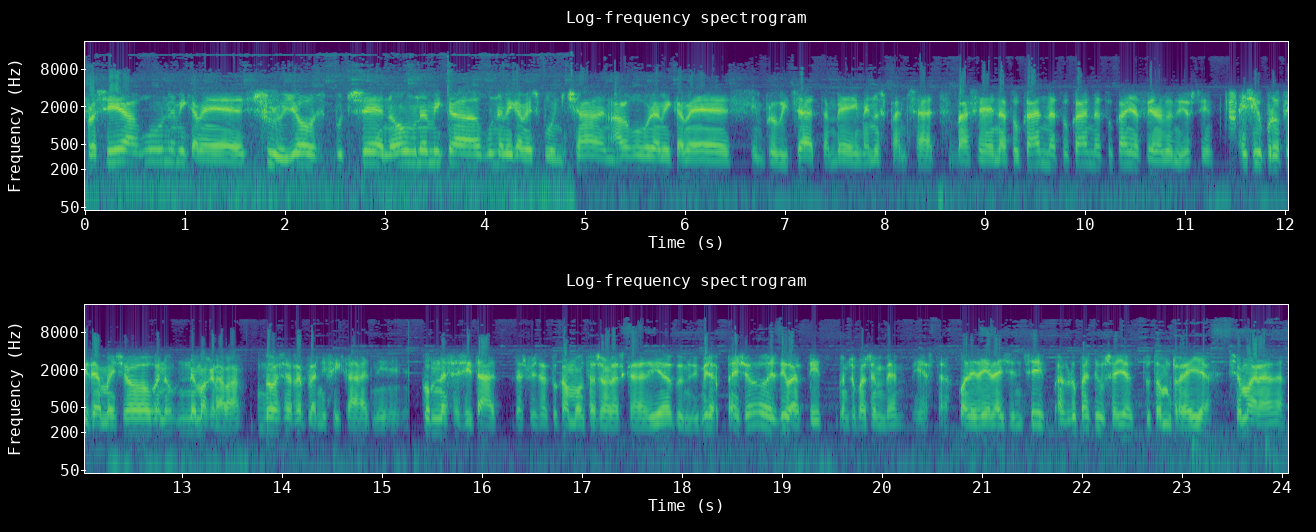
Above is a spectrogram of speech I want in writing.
Però sí algú una mica més sorollós, potser, no? Una mica, una mica més punxant, algo una mica més improvisat, també, i menys pensat. Va ser anar tocant, anar tocant, anar tocant, i al final vam dir, hosti, i si aprofitem això, bueno, anem a gravar. No va ser replanificat, ni com necessitat. Després de tocar moltes hores cada dia, vam dir, mira, això és divertit, ens ho passem bé, i ja està. Quan li deia la gent, sí, el grup es diu Sellot, tothom reia. Això m'agrada.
